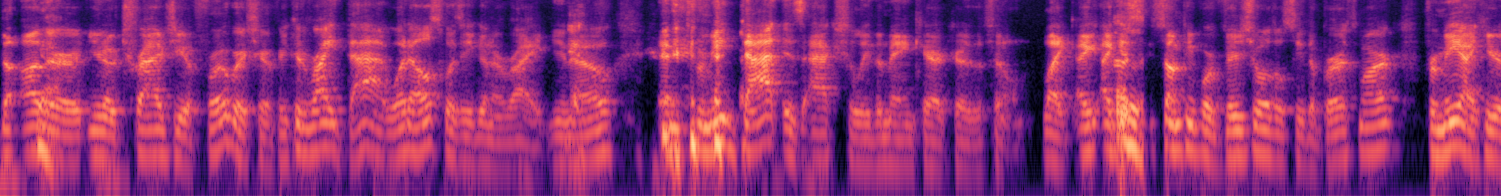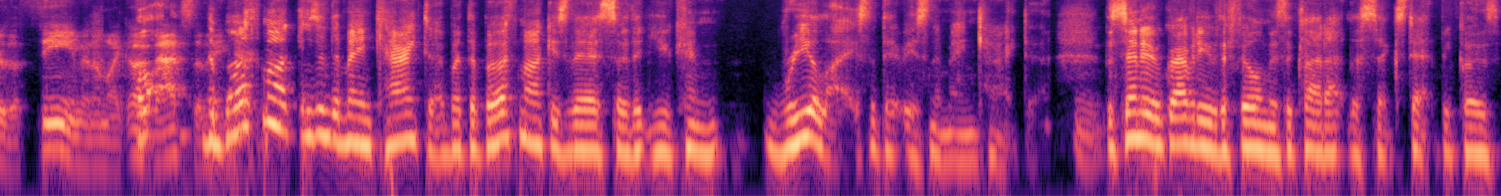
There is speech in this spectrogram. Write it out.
the other, yeah. you know, tragedy of Frobisher. If he could write that, what else was he going to write? You know, yeah. and for me, that is actually the main character of the film. Like, I, I guess some people are visual; they'll see the birthmark. For me, I hear the theme, and I'm like, oh, well, that's the. The birthmark character. isn't the main character, but the birthmark is there so that you can realize that there isn't a main character. Mm. The center of gravity of the film is the Cloud Atlas Sextet because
